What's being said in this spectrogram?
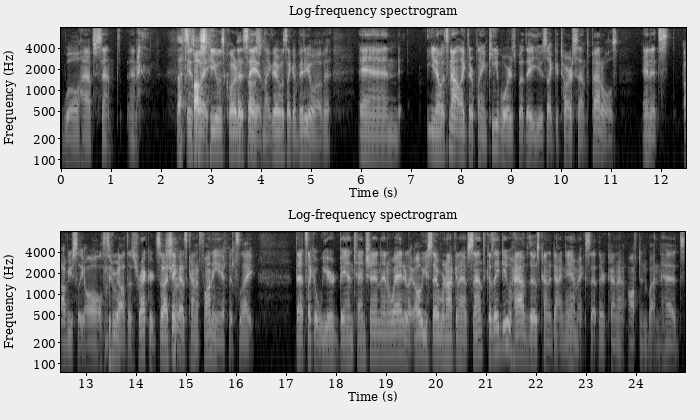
will have synth and That's is awesome. what he was quoted That's as saying. awesome. Like there was like a video of it, and you know it's not like they're playing keyboards, but they use like guitar synth pedals, and it's obviously all throughout this record. So I think that's kind of funny if it's like that's like a weird band tension in a way. You're like, oh, you said we're not gonna have synth because they do have those kind of dynamics that they're kind of often button heads,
